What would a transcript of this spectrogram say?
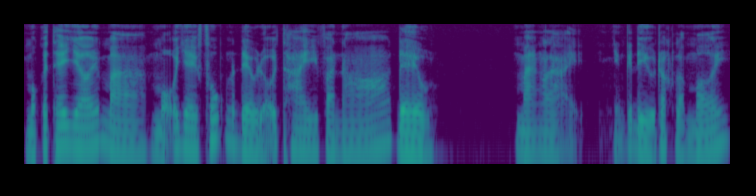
Một cái thế giới mà mỗi giây phút nó đều đổi thay và nó đều mang lại những cái điều rất là mới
